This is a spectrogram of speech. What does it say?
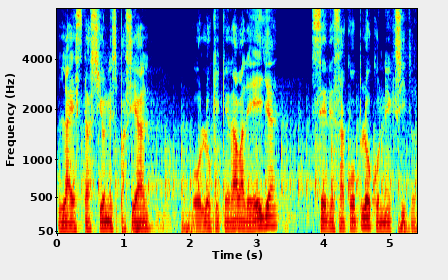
La estación espacial, o lo que quedaba de ella, se desacopló con éxito.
